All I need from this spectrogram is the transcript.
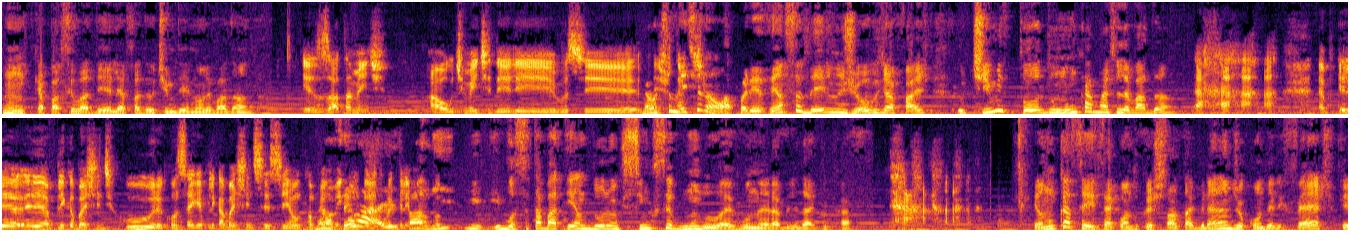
Hum, que a passiva dele é fazer o time dele não levar dano. Exatamente. A ultimate dele, você. Não, ultimamente não. A presença dele no jogo já faz o time todo nunca mais levar dano. é porque ele, ele aplica bastante cura, consegue aplicar bastante CC, é um campeão Não, bem completo lá, pra ele aquele tá mapa. ali e, e você tá batendo dura uns 5 segundos a vulnerabilidade do cara. Eu nunca sei se é quando o cristal tá grande ou quando ele fecha, que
